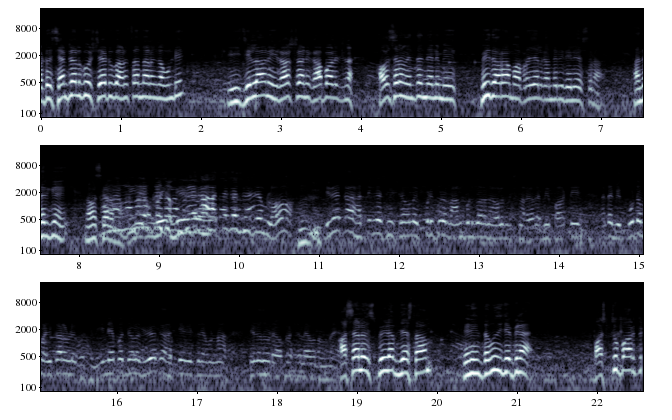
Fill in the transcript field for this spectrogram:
అటు సెంట్రల్కు స్టేట్కు అనుసంధానంగా ఉండి ఈ జిల్లాని ఈ రాష్ట్రాన్ని కాపాడాల్సిన అవసరం ఎంతందని మీ మీ ద్వారా మా ప్రజలకు అందరికీ తెలియజేస్తున్నా. అందరికీ నమస్కారం. వివేక హత్య కేసు విషయంలో వివేక హత్య కేసు విషయంలో ఇప్పుడు కూడా నాన్పుడి ద్వారా అవలంబిస్తున్నారు కదా మీ పార్టీ అంటే మీ కూటమి అధికారంలోకి వచ్చింది. ఈ నేపథ్యంలో వివేక హత్య కేసులు ఏమన్నా తిరగదోడే అవకాశాలు ఏమైనా ఉన్నాయి? అసలు స్పీడప్ చేస్తాం. నేను ఇంతకుముందు చెప్పిన ఫస్ట్ పార్ట్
